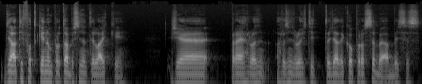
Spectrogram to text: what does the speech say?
dělat ty fotky jenom proto, aby měl ty lajky. Že právě je hrozně, hrozně důležité to dělat jako pro sebe, aby se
